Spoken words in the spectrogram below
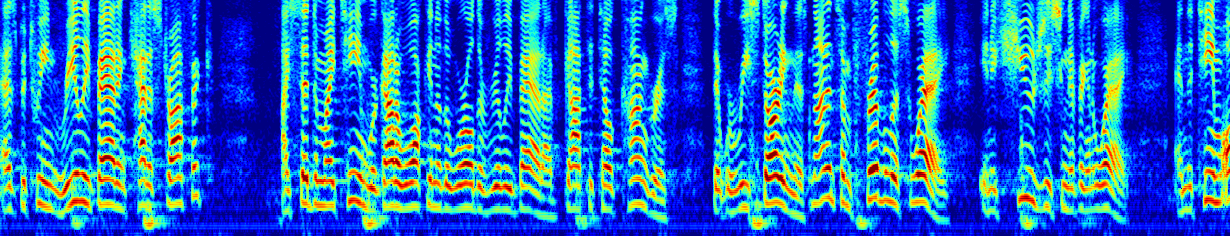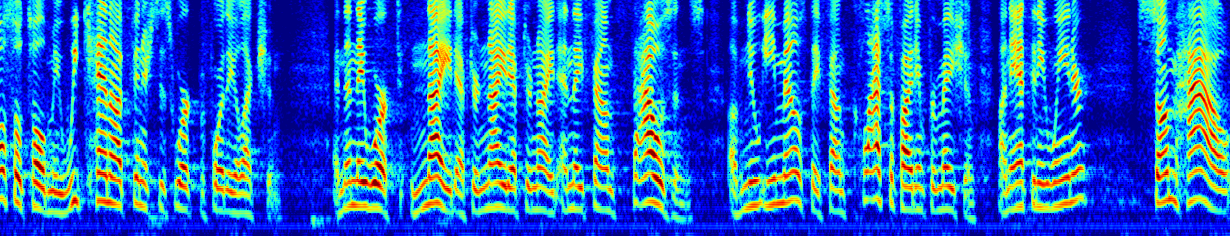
as between really bad and catastrophic, I said to my team, we've got to walk into the world of really bad. I've got to tell Congress that we're restarting this, not in some frivolous way, in a hugely significant way. And the team also told me, we cannot finish this work before the election. And then they worked night after night after night, and they found thousands of new emails. They found classified information on Anthony Weiner. Somehow,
